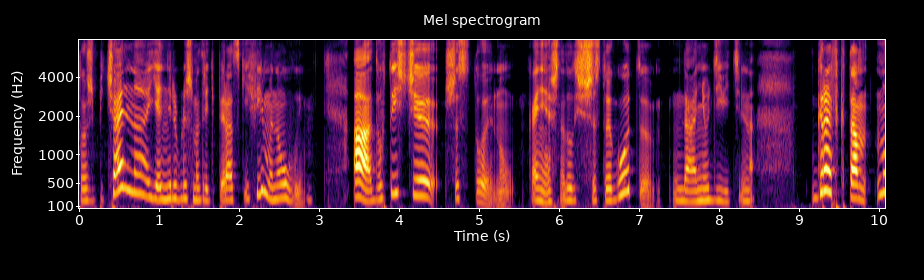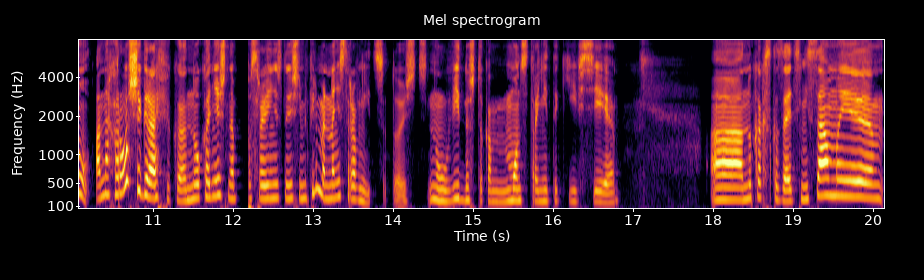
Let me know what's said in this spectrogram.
Тоже печально, я не люблю смотреть пиратские фильмы, но увы. А, 2006, ну, конечно, 2006 год, да, неудивительно. Графика там, ну, она хорошая графика, но, конечно, по сравнению с нынешними фильмами она не сравнится. То есть, ну, видно, что там монстры, они такие все, а, ну, как сказать, не самые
